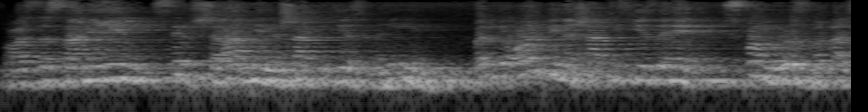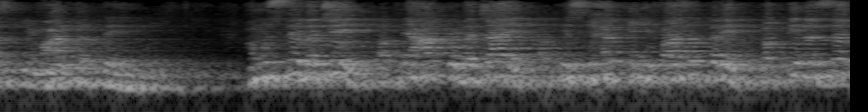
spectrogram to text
معزز سامعین، صرف شراب ہی نشہ کی چیز نہیں ہے، بلکہ اور بھی نشہ کی چیزیں ہیں، جس کو ہم روز مرہ استعمال کرتے ہیں۔ ہم اس سے بچے، اپنے آپ کو بچائے اپنی صحت کی حفاظت کرے وقتی لذت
